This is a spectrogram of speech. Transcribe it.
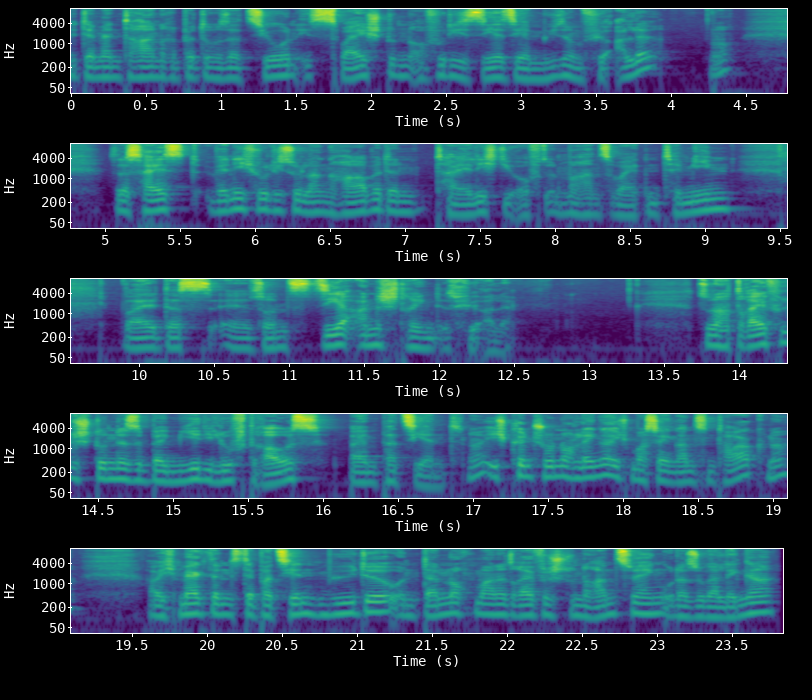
Mit der mentalen Repetition ist zwei Stunden auch wirklich sehr, sehr mühsam für alle. Ne? Das heißt, wenn ich wirklich so lange habe, dann teile ich die oft und mache einen zweiten Termin, weil das äh, sonst sehr anstrengend ist für alle. So nach dreiviertel Stunde sind bei mir die Luft raus beim Patient. Ne? Ich könnte schon noch länger, ich mache es ja den ganzen Tag, ne? aber ich merke, dann ist der Patient müde und dann noch mal eine Dreiviertelstunde ranzuhängen oder sogar länger,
